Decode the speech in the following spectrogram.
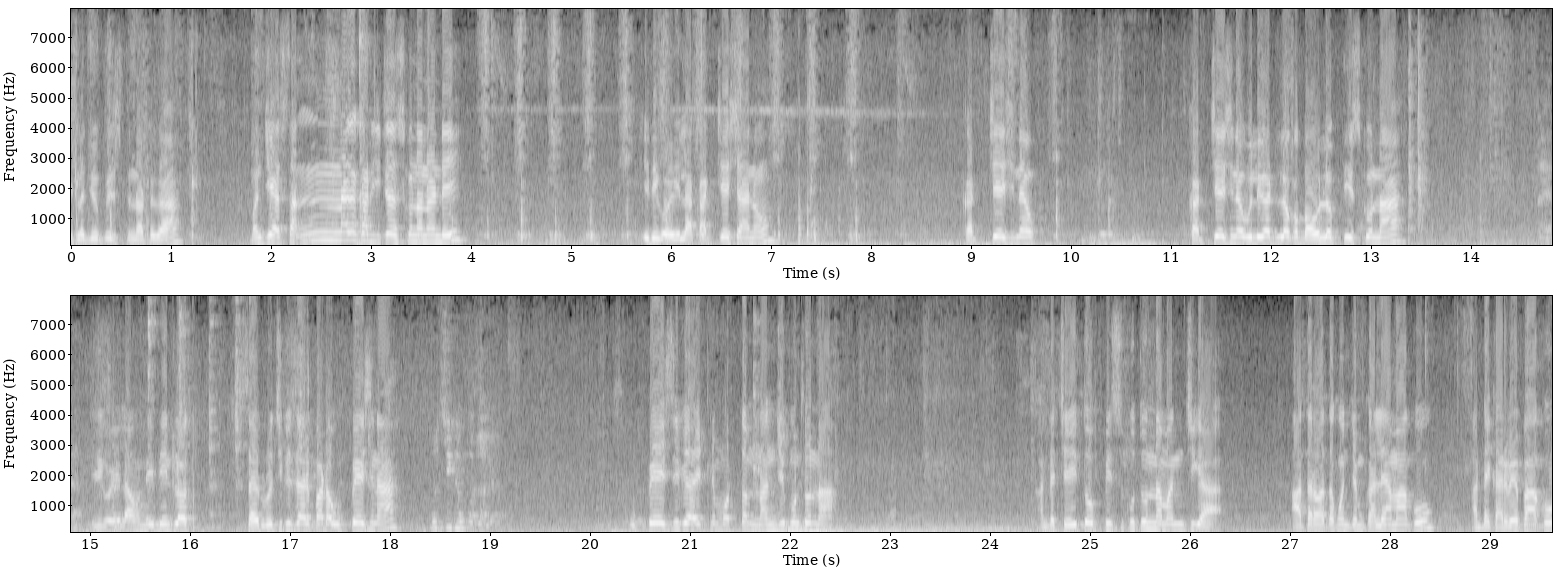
ఇట్లా చూపిస్తున్నట్టుగా. మంచిగా సన్నగా కట్ చేసుకున్నానండి. ఇదిగో ఇలా కట్ చేశాను. కట్ చేసిన కట్ చేసిన ఉల్లిగడ్డలు ఒక బౌల్లోకి తీసుకున్నా. ఇదిగో ఇలా ఉంది. దీంట్లో సరి రుచికి సరిపడా ఉప్పు వేసిన. ఉప్పు వేసి వాటిని మొత్తం నంజుకుంటున్నా. అంటే చేయితో పిసుకుతున్నా మంచిగా. ఆ తర్వాత కొంచెం కళ్యామాకు అంటే కరివేపాకు.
